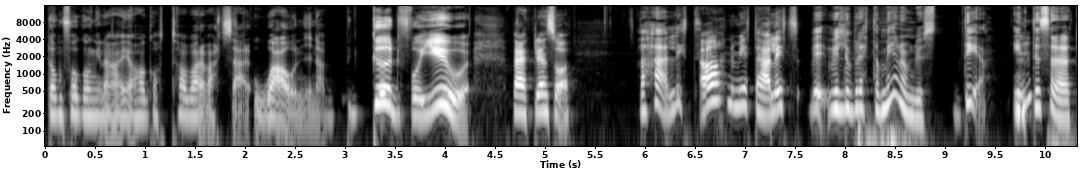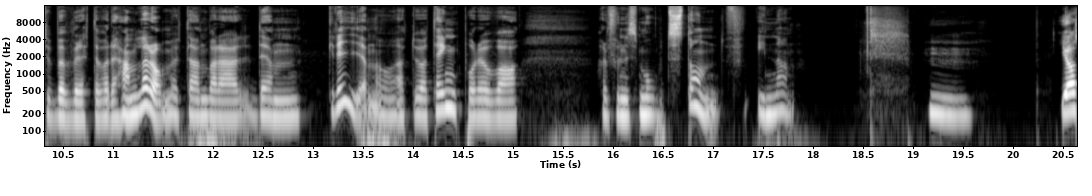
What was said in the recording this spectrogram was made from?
de få gångerna jag har gått har bara varit så här: wow Nina, good for you! Verkligen så. Vad härligt. Ja, det är jättehärligt. Vill, vill du berätta mer om just det? Mm. Inte sådär att du behöver berätta vad det handlar om, utan bara den grejen och att du har tänkt på det och vad har det funnits motstånd innan? Mm. Jag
